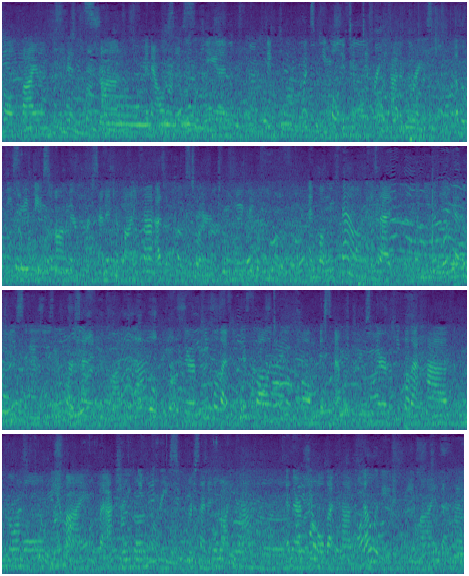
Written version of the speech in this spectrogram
called bioimpedance um, analysis, and it puts people into different categories of obesity based on their percentage of body fat as opposed to their And what we found is that when you look at obesity using percentage of there are people that fall into what we call mismatch groups. So there are people that have normal BMI but actually increase percentage body fat, and there are people that have elevated BMI that have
